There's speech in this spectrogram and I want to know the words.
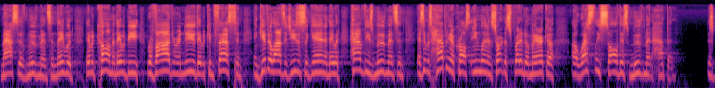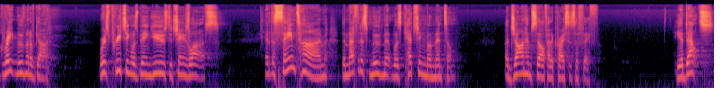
massive movements, and they would, they would come and they would be revived and renewed. They would confess and, and give their lives to Jesus again, and they would have these movements. And as it was happening across England and starting to spread into America, uh, Wesley saw this movement happen this great movement of God, where his preaching was being used to change lives. And at the same time, the Methodist movement was catching momentum. Uh, John himself had a crisis of faith. He had doubts.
